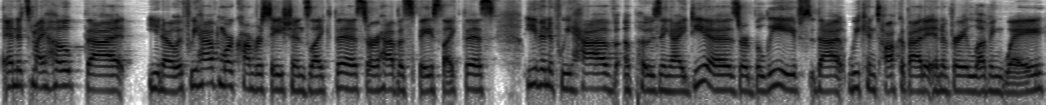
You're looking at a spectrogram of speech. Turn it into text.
And it's my hope that you know, if we have more conversations like this or have a space like this, even if we have opposing ideas or beliefs, that we can talk about it in a very loving way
